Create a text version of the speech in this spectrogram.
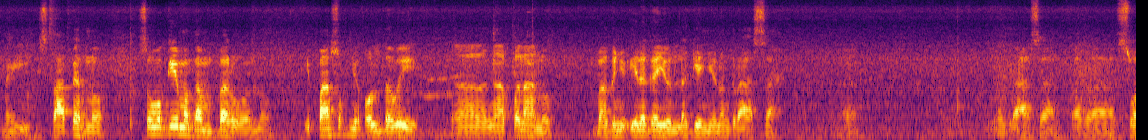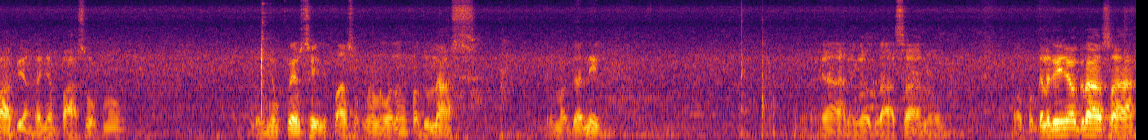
may stopper, no? So huwag kayo magamba roon, no? Ipasok nyo all the way. Uh, nga pala, no? Bago nyo ilagay yun, lagyan nyo ng grasa. Uh, ng grasa para swabe ang kanyang pasok no huwag yung persa ipasok na walang padulas ay maganid ayan ang yung grasa no o, pagkalagay nyo grasa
